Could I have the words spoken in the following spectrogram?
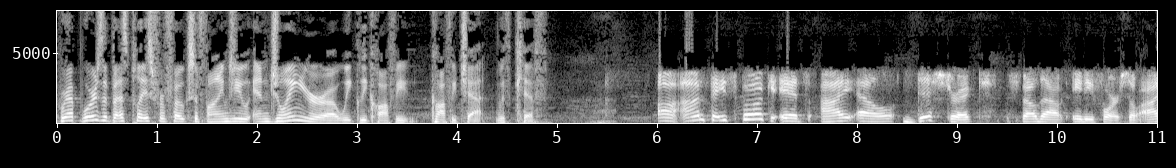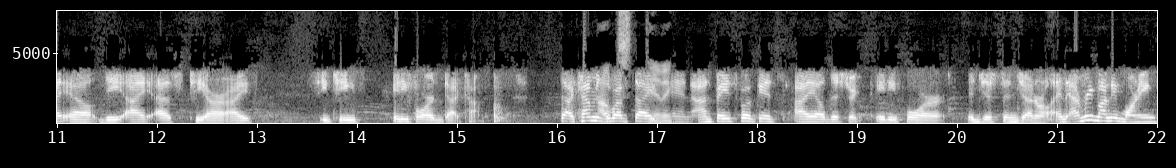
Rep, where's the best place for folks to find you and join your uh, weekly coffee coffee chat with Kif? Uh, on Facebook, it's IL District, spelled out 84. So I L D I S T R I C T 84.com. Dot com is the website, and on Facebook, it's IL District 84, just in general. And every Monday morning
